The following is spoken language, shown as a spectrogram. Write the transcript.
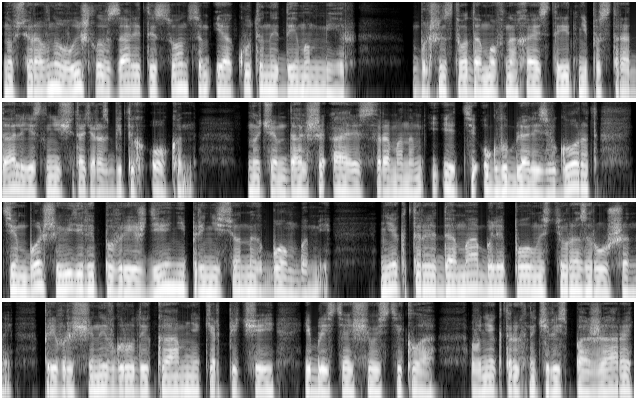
но все равно вышла в залитый солнцем и окутанный дымом мир. Большинство домов на Хай-стрит не пострадали, если не считать разбитых окон — но чем дальше Айрис с Романом и Этти углублялись в город, тем больше видели повреждений, принесенных бомбами. Некоторые дома были полностью разрушены, превращены в груды камня, кирпичей и блестящего стекла. В некоторых начались пожары,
